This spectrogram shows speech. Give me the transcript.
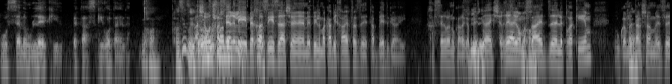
הוא עושה מעולה, כאילו, את הסגירות האלה. נכון. חזיזה יותר מה שעוד חסר. לי בחזיזה שמביא למכבי חיפה זה את הבד גיא. חסר לנו כרגע בד. גיא, שרי היום נכון. עשה את זה לפרקים, הוא גם כן. נתן שם איזה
